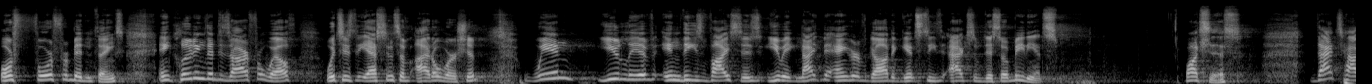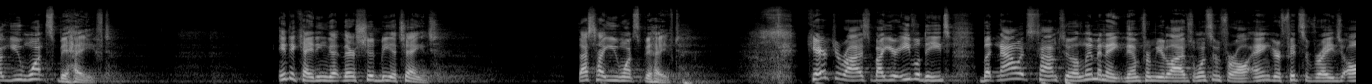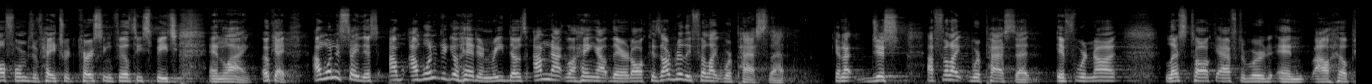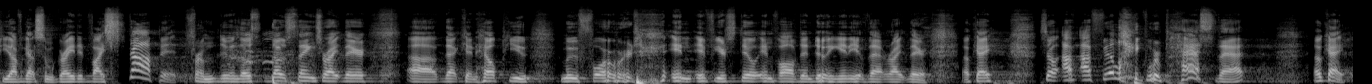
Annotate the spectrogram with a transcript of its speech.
or for forbidden things, including the desire for wealth, which is the essence of idol worship. When you live in these vices, you ignite the anger of God against these acts of disobedience. Watch this. That's how you once behaved, indicating that there should be a change. That's how you once behaved characterized by your evil deeds, but now it's time to eliminate them from your lives once and for all anger, fits of rage, all forms of hatred, cursing, filthy speech, and lying. Okay, I want to say this. I, I wanted to go ahead and read those. I'm not going to hang out there at all because I really feel like we're past that. Can I just, I feel like we're past that. If we're not, let's talk afterward and I'll help you. I've got some great advice. Stop it from doing those, those things right there uh, that can help you move forward in, if you're still involved in doing any of that right there. Okay? So I, I feel like we're past that. Okay.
